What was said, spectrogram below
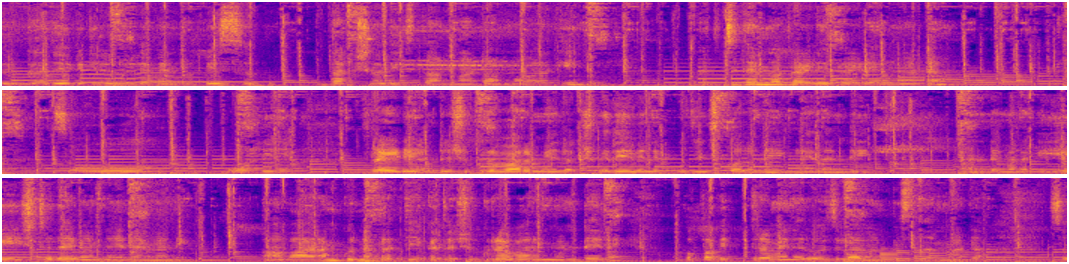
దుర్గాదేవికి నేను లెవెన్ రూపీస్ దక్షిణ తీస్తాను అనమాట అమ్మవారికి. ఖచ్చితంగా ఫ్రైడే ఫ్రైడే అనమాట ఓన్లీ ఫ్రైడే అంటే శుక్రవారమే లక్ష్మీదేవిని పూజించుకోవాలని ఏం లేదండి. అంటే మనకి ఏ ఇష్టదైవాన్ని అయినా కానీ ఆ వారంకున్న ప్రత్యేకత శుక్రవారం ఉంటేనే ఒక పవిత్రమైన రోజులాగా అనిపిస్తుంది అనమాట సో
